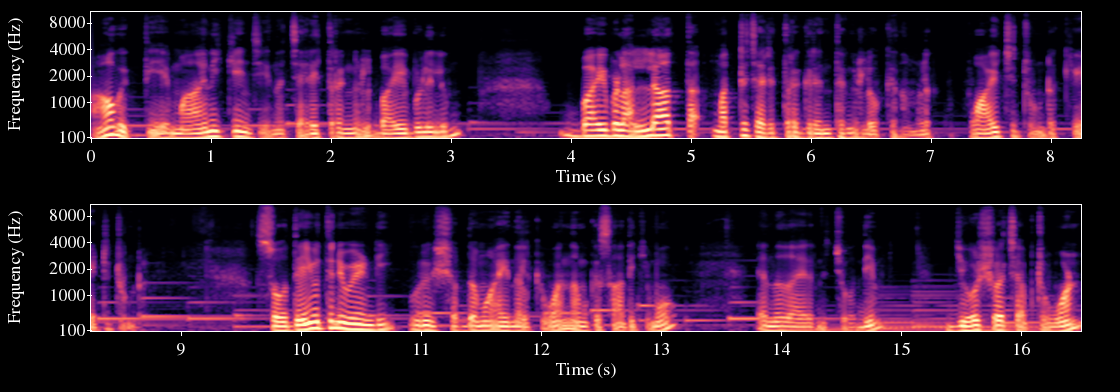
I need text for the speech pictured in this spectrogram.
ആ വ്യക്തിയെ മാനിക്കുകയും ചെയ്യുന്ന ചരിത്രങ്ങൾ ബൈബിളിലും ബൈബിൾ അല്ലാത്ത മറ്റ് ചരിത്ര ഗ്രന്ഥങ്ങളിലൊക്കെ നമ്മൾ വായിച്ചിട്ടുണ്ട് കേട്ടിട്ടുണ്ട്. സോ ദൈവത്തിന് വേണ്ടി ഒരു ശബ്ദമായി നിൽക്കുവാൻ നമുക്ക് സാധിക്കുമോ എന്നതായിരുന്നു ചോദ്യം. Joshua chapter one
